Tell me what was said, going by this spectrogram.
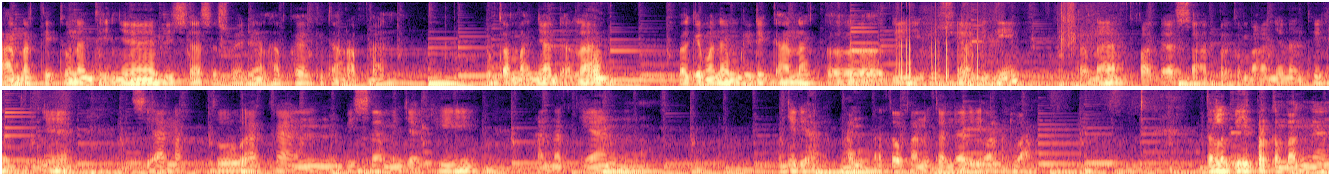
anak itu nantinya bisa sesuai dengan apa yang kita harapkan. Utamanya adalah bagaimana mendidik anak eh, di usia ini karena pada saat perkembangannya nanti tentunya si anak itu akan bisa menjadi anak yang menjadi harapan atau panutan dari orang tua. Terlebih perkembangan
